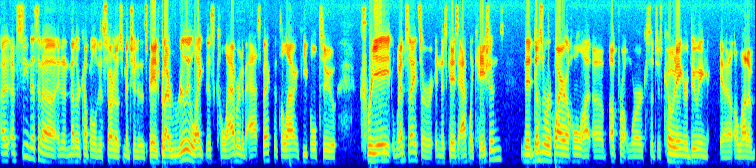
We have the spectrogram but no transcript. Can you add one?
I, I've seen this in a in another couple of the startups mentioned in this page, but I really like this collaborative aspect that's allowing people to create websites or in this case applications that doesn't require a whole lot of upfront work such as coding or doing uh, a lot of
